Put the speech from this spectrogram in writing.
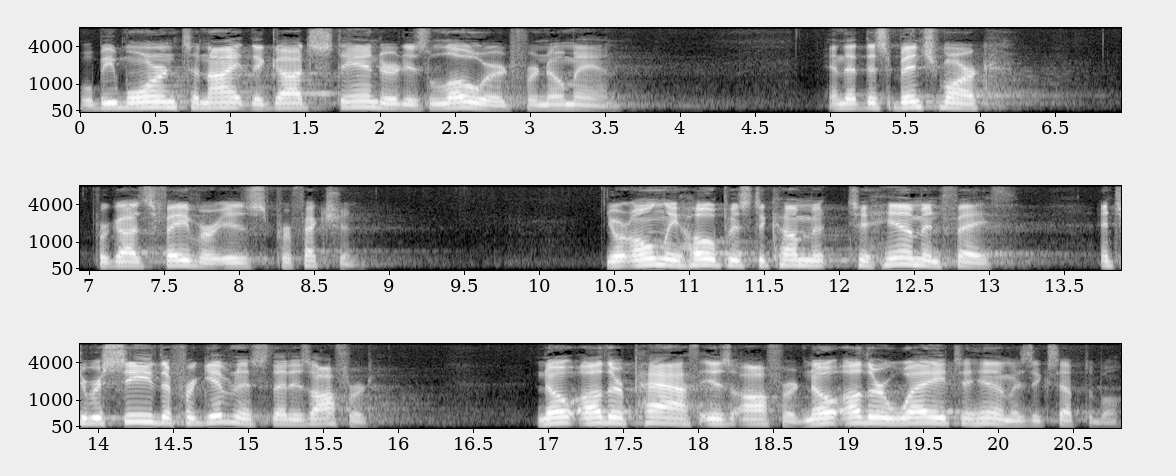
We'll be warned tonight that God's standard is lowered for no man, and that this benchmark for God's favor is perfection. Your only hope is to come to Him in faith and to receive the forgiveness that is offered. No other path is offered, no other way to Him is acceptable.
